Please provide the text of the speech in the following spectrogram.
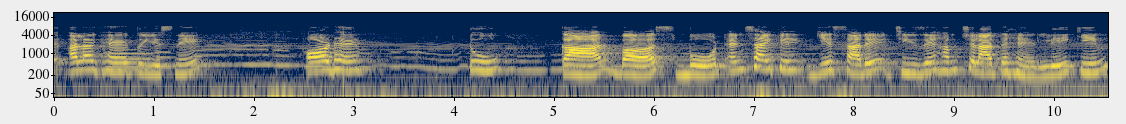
अलग है। तो ये स्नेक ऑड है। Two car bus boat and cycle ये सारे चीज़ें हम चलाते हैं। लेकिन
